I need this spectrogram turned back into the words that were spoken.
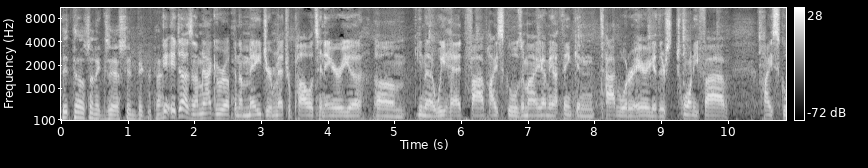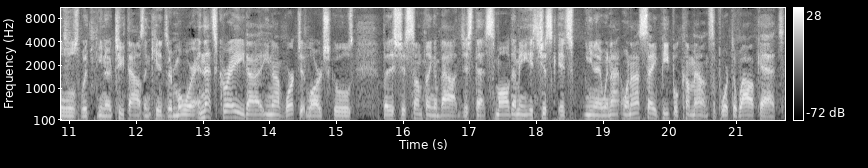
that doesn't exist in bigger towns. It, it does. I mean, I grew up in a major metropolitan area. Um, you know, we had five high schools in my. I mean, I think in Tidewater area, there's 25 high schools with you know 2,000 kids or more, and that's great. I, you know, I've worked at large schools, but it's just something about just that small. I mean, it's just it's you know when I when I say people come out and support the Wildcats.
